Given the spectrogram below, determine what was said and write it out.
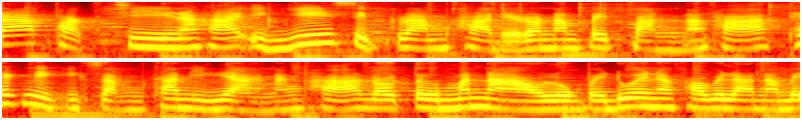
รากผักชีนะคะ อีก 20 กรัมค่ะ เดี๋ยวเรานำไปปั่นนะคะ เทคนิคอีกสำคัญอีกอย่างนะคะ เราเติมมะนาวลงไปด้วยนะคะ เวลานำไป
